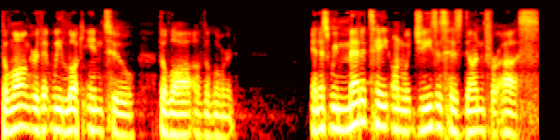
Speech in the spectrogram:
the longer that we look into the law of the Lord. And as we meditate on what Jesus has done for us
